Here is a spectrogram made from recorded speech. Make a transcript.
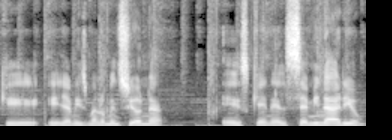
que ella misma lo menciona, es que en el seminario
